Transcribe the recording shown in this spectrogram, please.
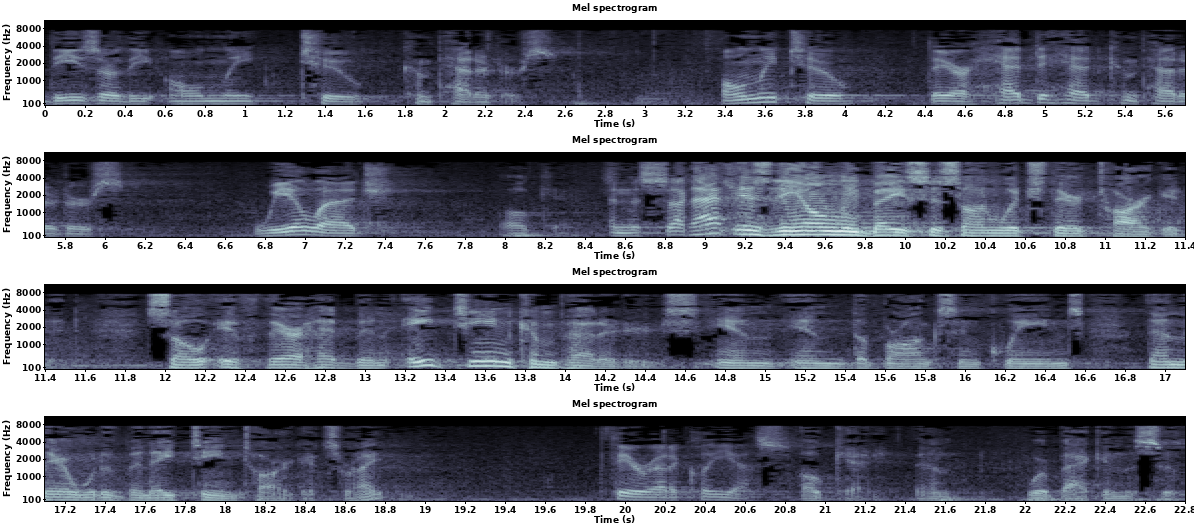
these are the only two competitors. Only two. They are head-to-head competitors. We allege Okay. And the second that is the only basis on which they're targeted. So if there had been 18 competitors in, in the Bronx and Queens, then there would have been 18 targets, right? Theoretically, yes. Okay. Then we're back in the soup.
